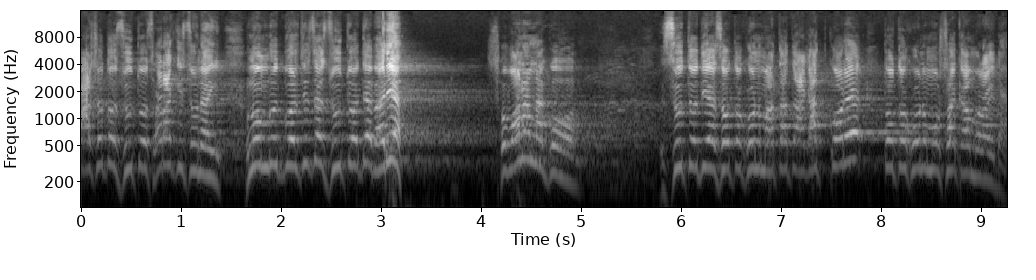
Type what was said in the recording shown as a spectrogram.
পাশে তো জুতো ছাড়া কিছু নাই। নমরুদ বলতেছে, জুতো দিয়ে ভারিয়া শোভানা লাগল জুতো দিয়ে যতক্ষণ মাথাতে আঘাত করে, ততক্ষণ মশা কামড়ায় না।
